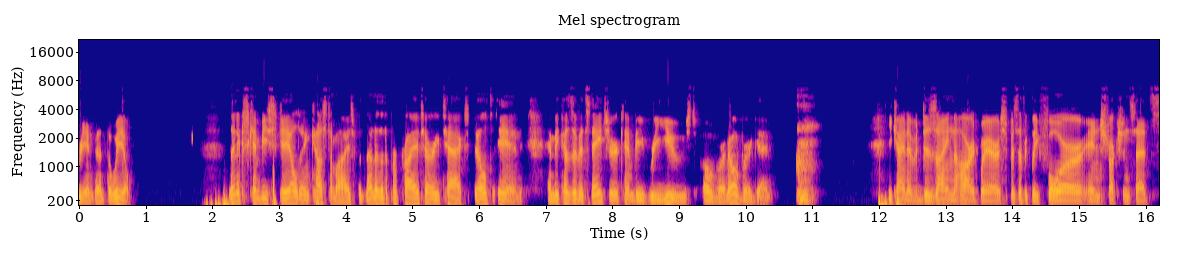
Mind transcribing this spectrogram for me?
reinvent the wheel. Linux can be scaled and customized with none of the proprietary tax built in, and because of its nature, can be reused over and over again. you kind of design the hardware specifically for instruction sets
